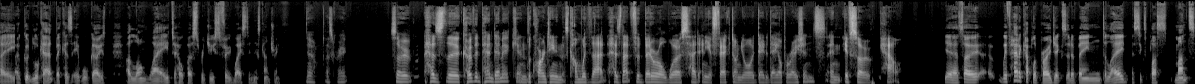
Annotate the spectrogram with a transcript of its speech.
a, a, good look at because it will go a long way to help us reduce food waste in this country. Yeah, that's great. So, has the COVID pandemic and the quarantining that's come with that, has that for better or worse had any effect on your day to day operations? And if so, how? Yeah, so we've had a couple of projects that have been delayed six plus months,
